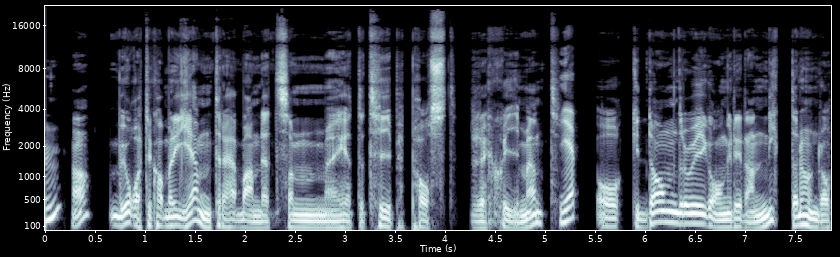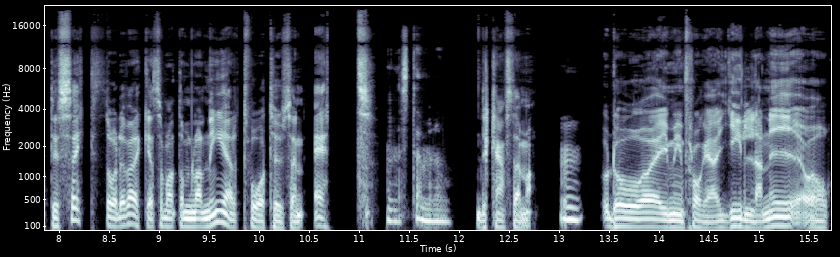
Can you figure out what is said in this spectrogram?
Mm. Ja. Vi återkommer igen till det här bandet som heter typ Postregiment. Japp. Och de drog igång redan 1986 och det verkar som att de la ner 2001. Det stämmer nog. Det kan stämma. Mm. Och då är min fråga, gillar ni och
